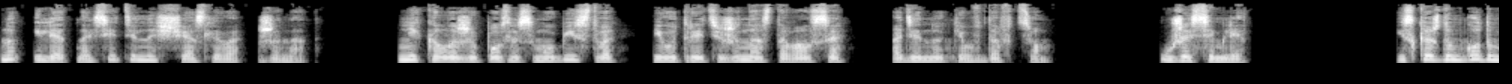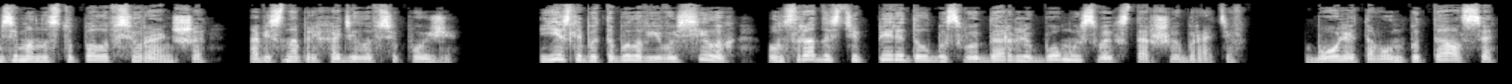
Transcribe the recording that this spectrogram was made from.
ну или относительно счастливо женат. Никола же после самоубийства, его третья жена, оставался одиноким вдовцом. Уже семь лет. И с каждым годом зима наступала все раньше, а весна приходила все позже. Если бы это было в его силах, он с радостью передал бы свой дар любому из своих старших братьев. Более того, он пытался,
